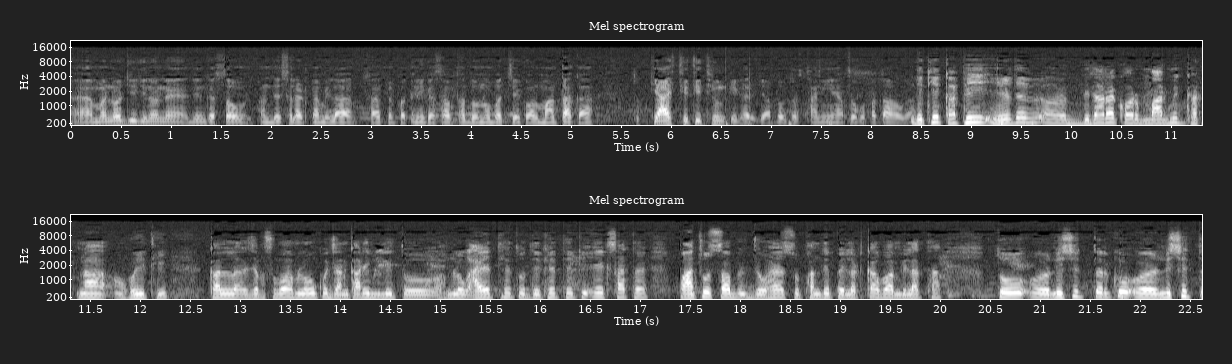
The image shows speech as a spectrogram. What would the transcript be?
मनोज जी, जिन्होंने, जिनका शव फंदे से लटका मिला, साथ में पत्नी का शव था, दोनों बच्चे का और माता का तो क्या स्थिति थी उनके घर की? आप लोग तो स्थानीय आप लोग को पता होगा। देखिए, काफ़ी हृदय विदारक और मार्मिक घटना हुई थी। कल जब सुबह हम लोगों को जानकारी मिली तो हम लोग आए थे तो देखे थे कि एक साथ पाँचों सब जो है सो, फंदे पे लटका हुआ मिला था। तो निश्चित तर को निश्चित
